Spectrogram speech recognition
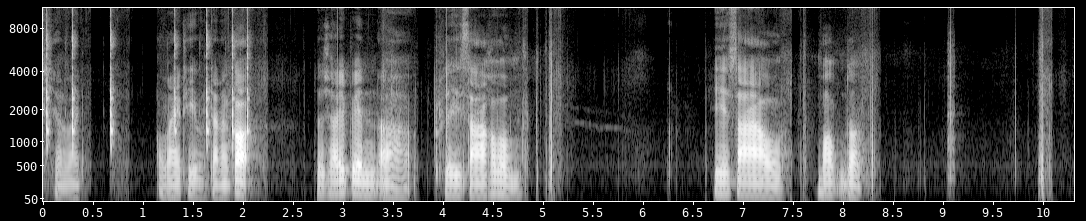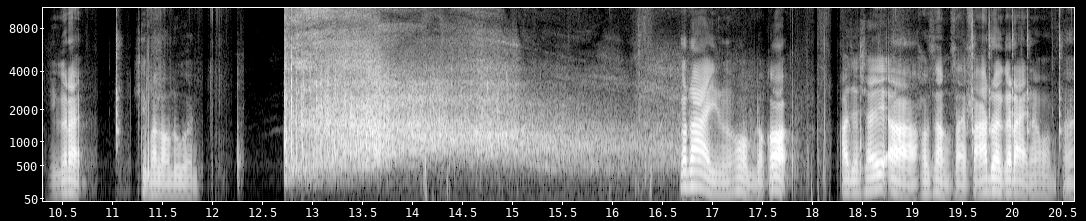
เสียงไว้เอาไว้ที่จากนั้นก็จะใช้เป็นอ่า play sound ครับผม play sound mob dot นี่ก็ได้ คิดมาลองดูกัน ก็ได้อยู่นะครับผม แล้วก็อาจจะใช้อ่าคำสั่งสายฟ้าด้วยก็ได้นะครับผมอ่า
